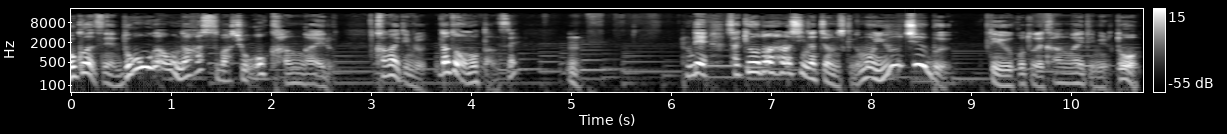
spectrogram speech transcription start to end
僕はですね、動画を流す場所を考える。考えてみる。だと思ったんですね。うん。で、先ほどの話になっちゃうんですけども、YouTube っていうことで考えてみると、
